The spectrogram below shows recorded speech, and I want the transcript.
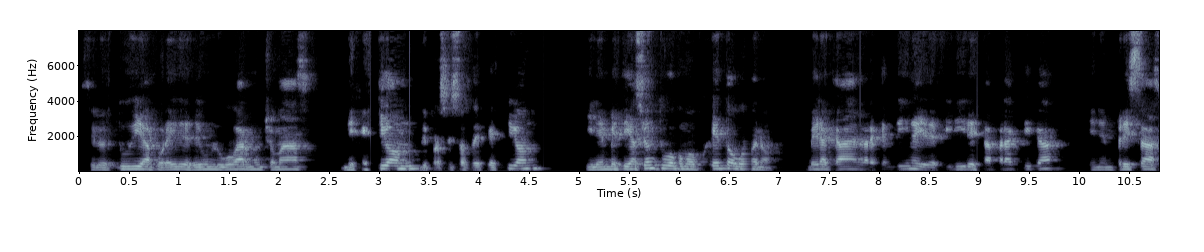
Se lo estudia por ahí desde un lugar mucho más de gestión, de procesos de gestión, y la investigación tuvo como objeto, bueno, ver acá en la Argentina y definir esta práctica en empresas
